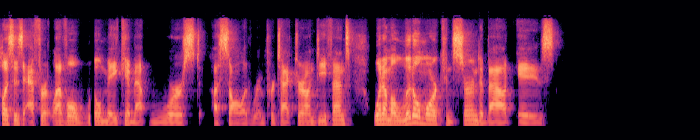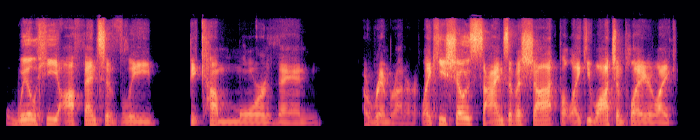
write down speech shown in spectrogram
plus his effort level will make him at worst a solid rim protector on defense. What I'm a little more concerned about is will he offensively become more than a rim runner. Like he shows signs of a shot, but like you watch him play, you're like,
